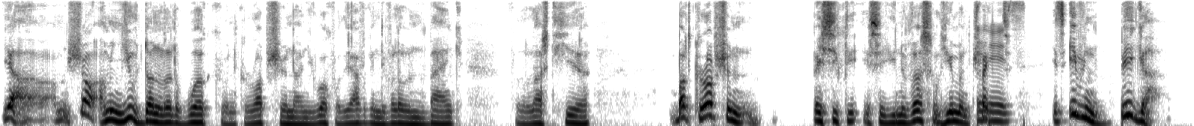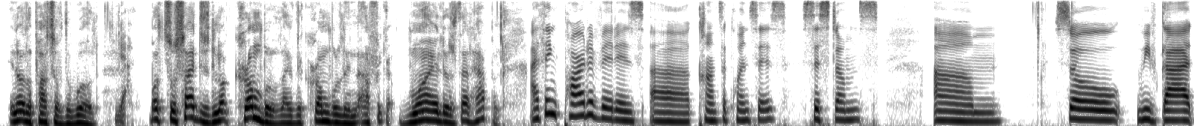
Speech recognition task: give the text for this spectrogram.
Yeah, I'm sure. I mean, you've done a lot of work on corruption and you work for the African Development Bank for the last year. But corruption basically is a universal human trait. is. It's even bigger in other parts of the world. Yeah. But societies not crumble like they crumbled in Africa. Why does that happen? I think part of it is uh, consequences, systems. Um, so we've got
